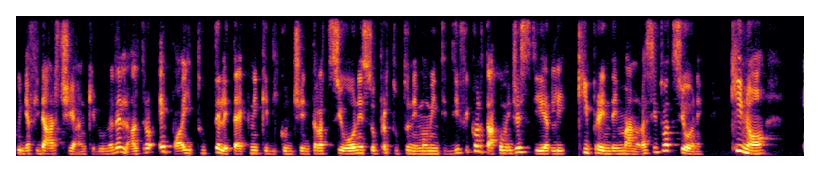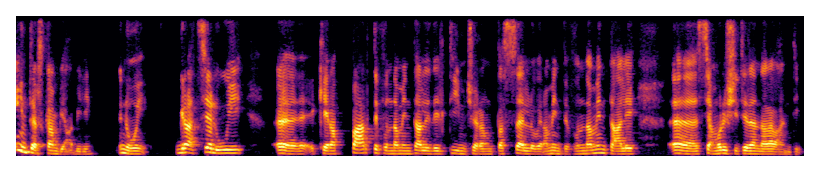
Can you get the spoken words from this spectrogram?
quindi a fidarci anche l'uno dell'altro e poi tutte le tecniche di concentrazione, soprattutto nei momenti di difficoltà, come gestirli, chi prende in mano la situazione, chi no, interscambiabili. E noi, grazie a lui, eh, che era parte fondamentale del team, c'era un tassello veramente fondamentale, eh, siamo riusciti ad andare avanti.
